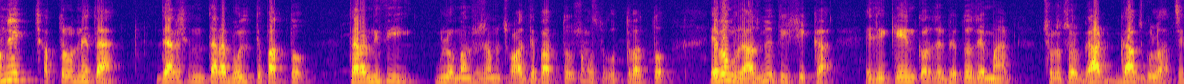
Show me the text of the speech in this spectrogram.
অনেক ছাত্র নেতা যারা সেদিন তারা বলতে পারত তারা নীতিগুলো মানুষের সামনে ছড়াতে পারত সমস্ত করতে পারত। এবং রাজনৈতিক শিক্ষা এই যে কেএন কলেজের ভেতর যে মাঠ ছোটো ছোটো গাছ, গাছগুলো আছে।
